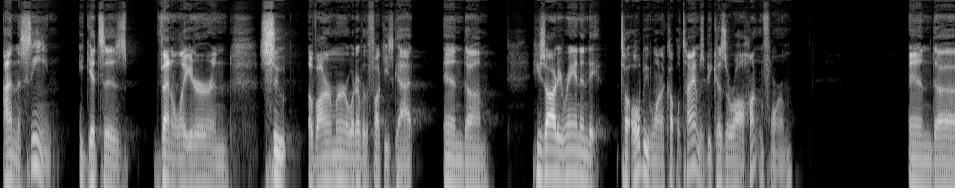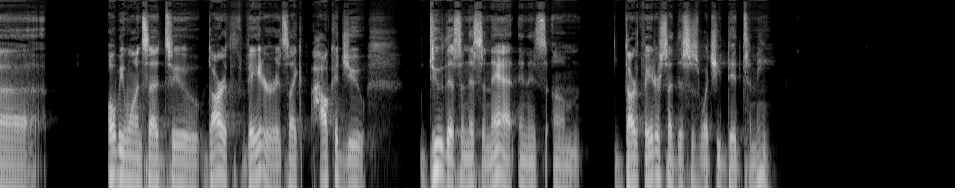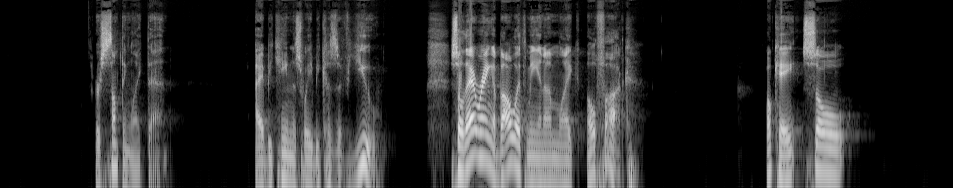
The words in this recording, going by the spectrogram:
on the scene. He gets his ventilator and suit of armor or whatever the fuck he's got, and um, he's already ran into to Obi Wan a couple times because they're all hunting for him. And uh, Obi Wan said to Darth Vader, "It's like, how could you do this and this and that?" And it's um, Darth Vader said, "This is what you did to me." Or something like that. I became this way because of you. So that rang a bell with me, and I'm like, oh, fuck. Okay, so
